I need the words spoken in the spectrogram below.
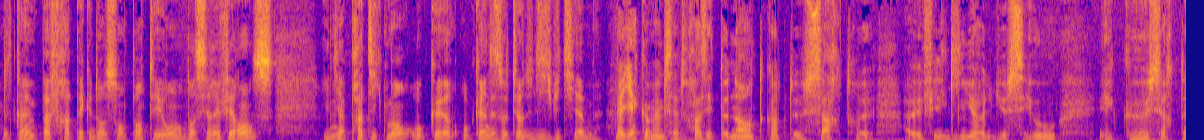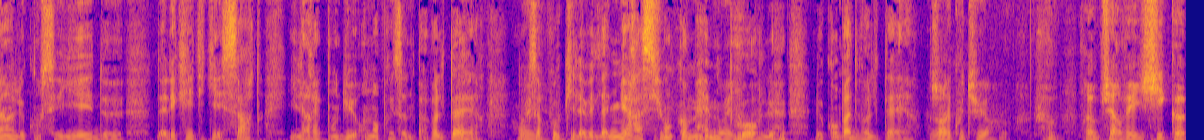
Vous n'êtes quand même pas frappé que dans son panthéon, dans ses références, il n'y a pratiquement aucun, aucun des auteurs du 18e. Ben, il y a quand même cette phrase étonnante quand Sartre avait fait le guignol, Dieu sait où, et que certains le conseillaient d'aller critiquer Sartre, il a répondu on n'emprisonne pas Voltaire. Donc oui. ça prouve qu'il avait de l'admiration quand même oui. pour le, le, combat de Voltaire. Jean Lacouture. Je voudrais observer ici que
